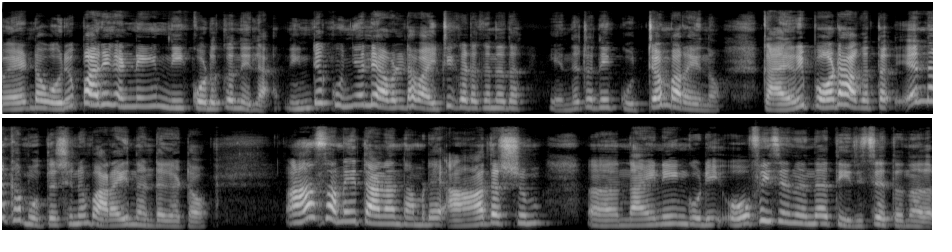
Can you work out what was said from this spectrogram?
വേണ്ട ഒരു പരിഗണനയും നീ കൊടുക്കുന്നില്ല. നിന്റെ കുഞ്ഞല്ലേ അവളുടെ വയറ്റിൽ കിടക്കുന്നത്? എന്നിട്ട് നീ കുറ്റം പറയുന്നു? കയറിപ്പോടാകത്ത് എന്നൊക്കെ മുത്തശ്ശനും പറയുന്നുണ്ട് കേട്ടോ. ആ സമയത്താണ് നമ്മുടെ ആദർശും നയനയും കൂടി ഓഫീസിൽ നിന്ന് തിരിച്ചെത്തുന്നത്.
